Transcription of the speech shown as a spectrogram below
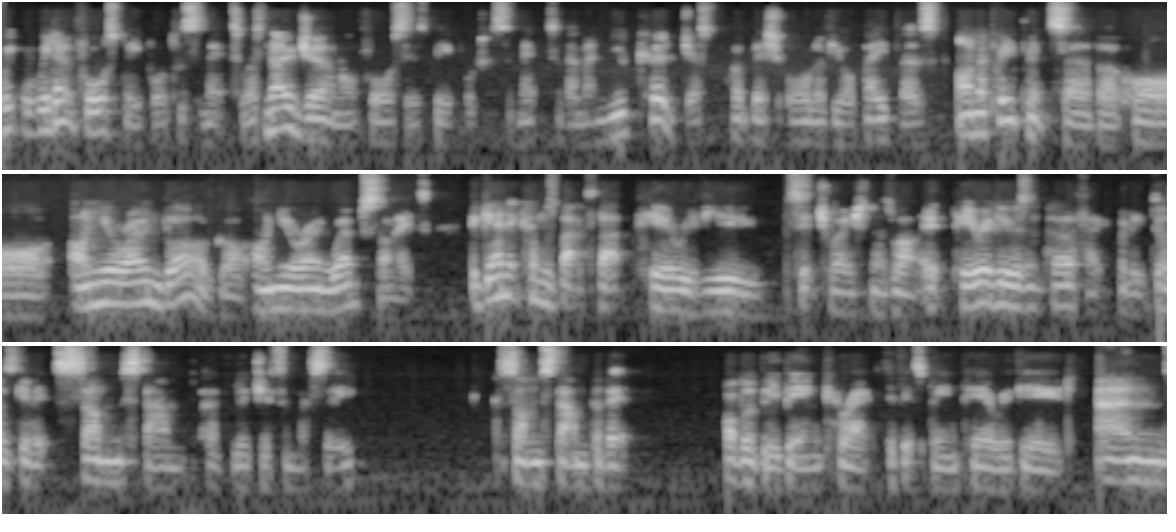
we, we don't force people to submit to us. No journal forces people to submit to them, and you could just publish all of your papers on a preprint server or on your own blog or on your own website. Again, it comes back to that peer review situation as well. It, peer review isn't perfect, but it does give it some stamp of legitimacy. some stamp of it probably being correct if it's been peer reviewed. And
